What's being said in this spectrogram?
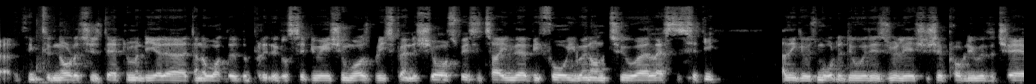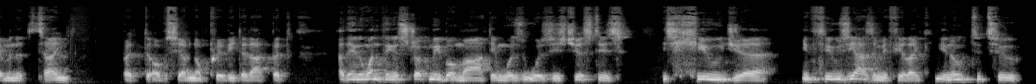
I think to Norwich's detriment, he had a, I don't know what the, the, political situation was, but he spent a short space of time there before he went on to uh, Leicester City. I think it was more to do with his relationship probably with the chairman at the time, but obviously I'm not privy to that. But I think the one thing that struck me about Martin was was his just his his huge uh, enthusiasm, if you like, you know, to, to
